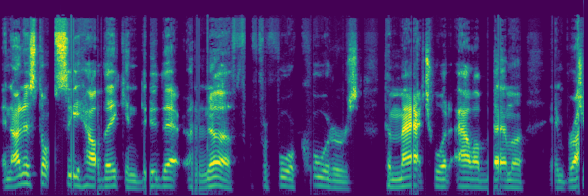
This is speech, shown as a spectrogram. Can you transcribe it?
and I just don't see how they can do that enough for four quarters to match what Alabama and Bryce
